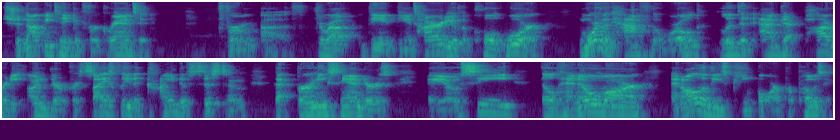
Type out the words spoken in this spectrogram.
should not be taken for granted. For uh, throughout the, the entirety of the Cold War, more than half of the world lived in abject poverty under precisely the kind of system that Bernie Sanders, AOC, Ilhan Omar, and all of these people are proposing.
